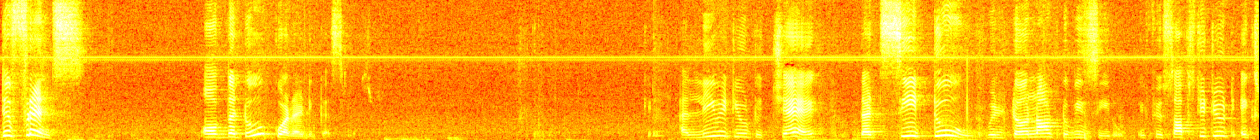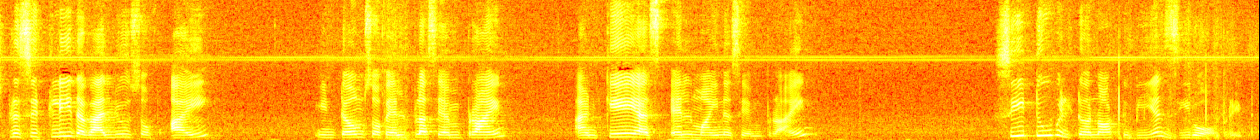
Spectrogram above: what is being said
difference of the two quadratic Casimir's. Okay. I will leave it you to check that C2 will turn out to be 0. If you substitute explicitly the values of i in terms of L plus m prime and k as L minus m prime, C2 will turn out to be a 0 operator.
